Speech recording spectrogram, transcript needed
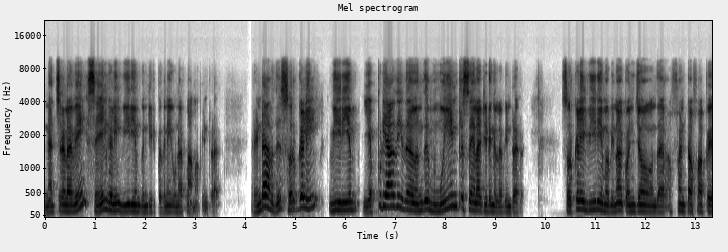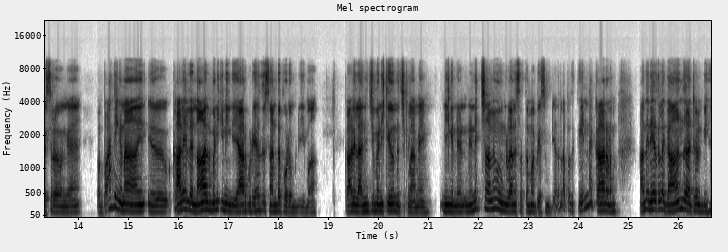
நேச்சுரலாகவே செயல்களில் வீரியம் கொண்டிருப்பதனை உணரலாம் அப்படின்றார் ரெண்டாவது சொற்களில் வீரியம் எப்படியாவது இதை வந்து முயன்று செயலாற்றிடுங்கள் அப்படின்றாரு சொற்களில் வீரியம் அப்படின்னா கொஞ்சம் இந்த ரஃப் அண்ட் டஃபாக பேசுறவங்க, இப்போ பார்த்தீங்கன்னா, காலையில் நாலு மணிக்கு நீங்கள் யார் கூடயாவது சண்டை போட முடியுமா? காலையில் அஞ்சு மணிக்குன்னு வச்சுக்கலாமே. நீங்க நி நினைச்சாலும் உங்களால சத்தமா பேச முடியாதுல்ல. அப்ப அதுக்கு என்ன காரணம்? அந்த நேரத்துல காந்த ஆற்றல் மிக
